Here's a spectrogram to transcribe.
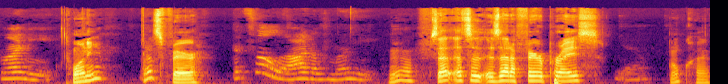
Twenty. Twenty? That's fair. It's a lot of money. Yeah. Is that that's a is that a fair price? Yeah. Okay.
